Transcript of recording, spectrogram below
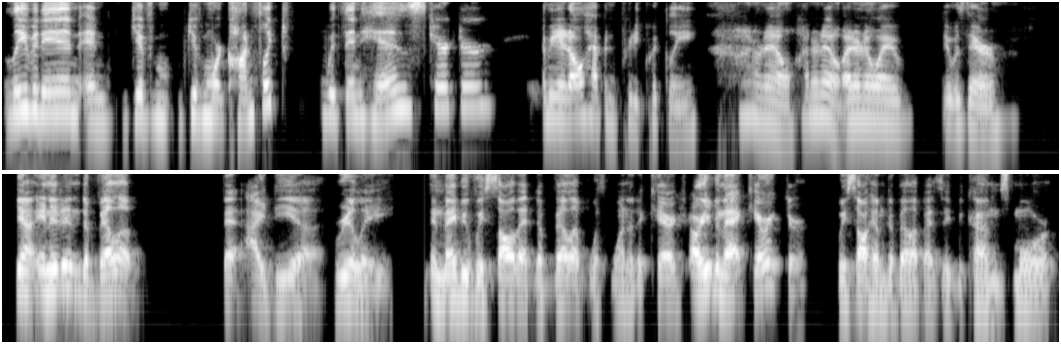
leave it in and give give more conflict within his character. I mean, it all happened pretty quickly. I don't know. I don't know. I don't know why it was there. Yeah, and it didn't develop that idea really. And maybe if we saw that develop with one of the characters, or even that character, we saw him develop as he becomes more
